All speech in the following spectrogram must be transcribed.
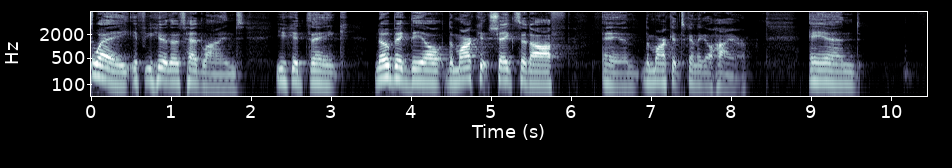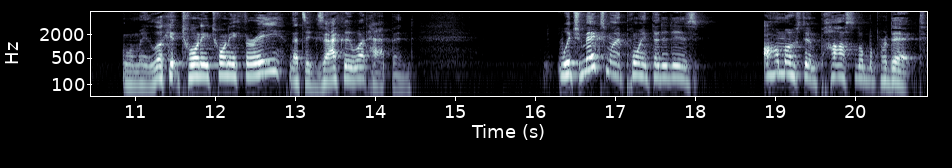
way, if you hear those headlines, you could think, no big deal, the market shakes it off and the market's going to go higher. And when we look at 2023, that's exactly what happened. Which makes my point that it is almost impossible to predict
